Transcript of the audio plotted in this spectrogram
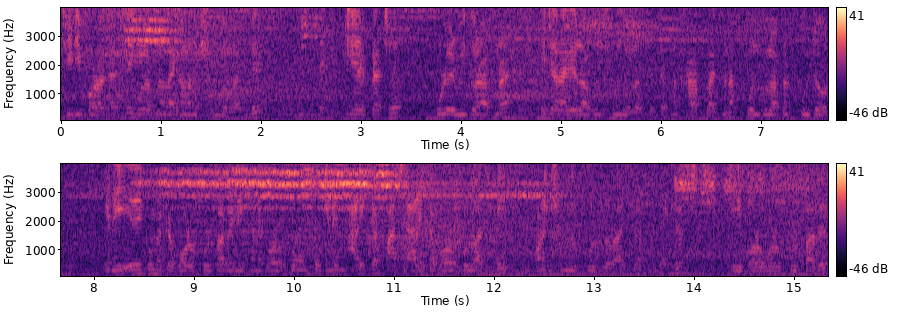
থ্রি প্রোডাক্ট আছে। এগুলো আপনার লাগালে অনেক সুন্দর লাগবে। দেখেন এর একটা আছে ফুলের ভিতরে আপনার এটা লাগালে আপনার সুন্দর লাগবে। এটা আপনার খারাপ লাগবে না ফুলগুলো আপনার ফুটে উঠবে। এখানে এরকম একটা বড় ফুল পাবেন এখানে বড় ফুল। এখানে আরেকটা পাশে আরেকটা বড় ফুল আসবে। অনেক সুন্দর ফুলগুলো আসবে আপনি দেখেন। এই বড় বড় ফুল পাবেন।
